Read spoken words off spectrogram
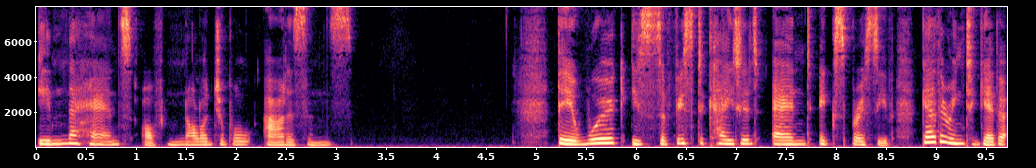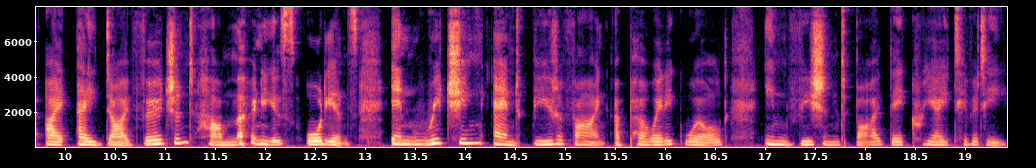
in the hands of knowledgeable artisans. Their work is sophisticated and expressive, gathering together a, divergent, harmonious audience, enriching and beautifying a poetic world envisioned by their creativity.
